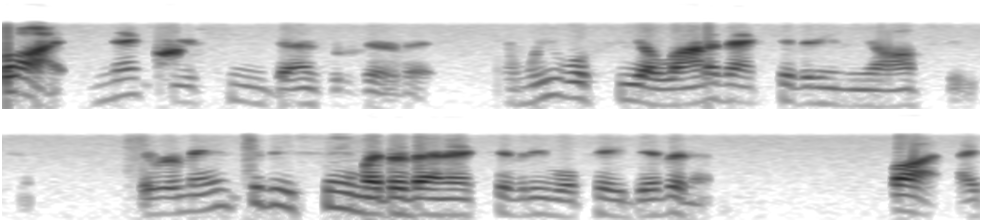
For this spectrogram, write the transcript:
But next year's team does deserve it, and we will see a lot of activity in the off season. It remains to be seen whether that activity will pay dividends. But I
